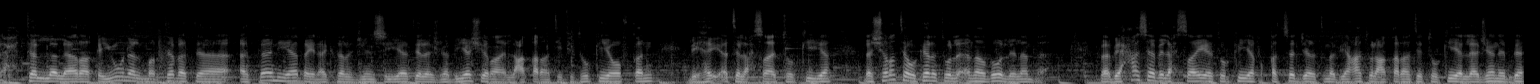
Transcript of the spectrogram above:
احتل العراقيون المرتبة الثانية بين أكثر الجنسيات الأجنبية شراء العقارات في تركيا وفقا لهيئة الإحصاء التركية نشرتها وكالة الأناضول للأنباء. فبحسب الإحصائية التركية فقد سجلت مبيعات العقارات التركية الأجانب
